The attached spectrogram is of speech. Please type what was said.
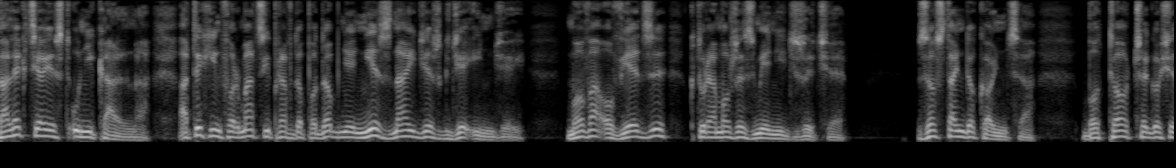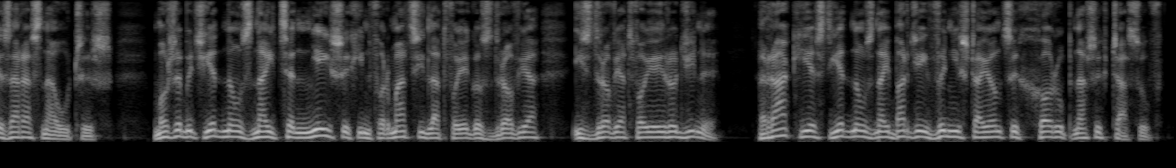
Ta lekcja jest unikalna, a tych informacji prawdopodobnie nie znajdziesz gdzie indziej. Mowa o wiedzy, która może zmienić życie. Zostań do końca, bo to, czego się zaraz nauczysz, może być jedną z najcenniejszych informacji dla Twojego zdrowia i zdrowia Twojej rodziny. Rak jest jedną z najbardziej wyniszczających chorób naszych czasów.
